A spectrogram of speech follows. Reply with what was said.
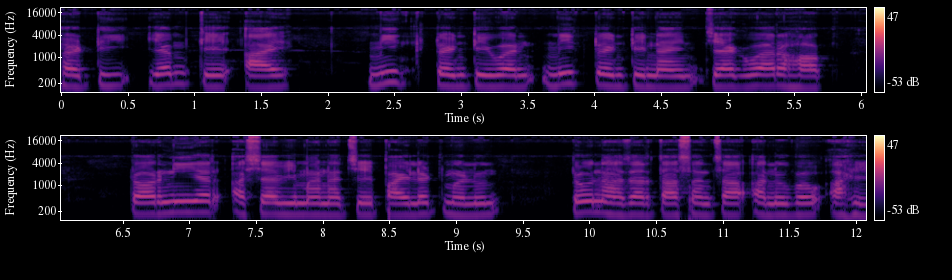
Thirty, M. K. I. MiG twenty one, MiG twenty nine, Jaguar Hawk, Dornier अशा विमानाचे पायलट म्हणून दोन हजार तासांचा अनुभव आहे.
